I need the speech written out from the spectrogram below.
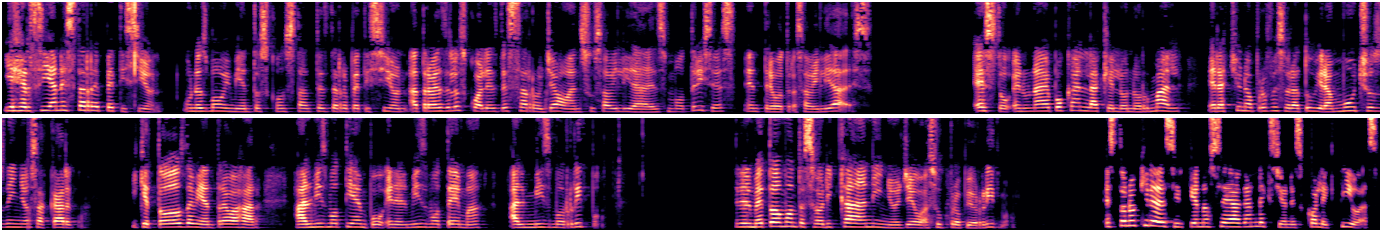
y ejercían esta repetición, unos movimientos constantes de repetición a través de los cuales desarrollaban sus habilidades motrices, entre otras habilidades. Esto en una época en la que lo normal era que una profesora tuviera muchos niños a cargo y que todos debían trabajar al mismo tiempo en el mismo tema al mismo ritmo. En el método Montessori cada niño lleva su propio ritmo. Esto no quiere decir que no se hagan lecciones colectivas,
